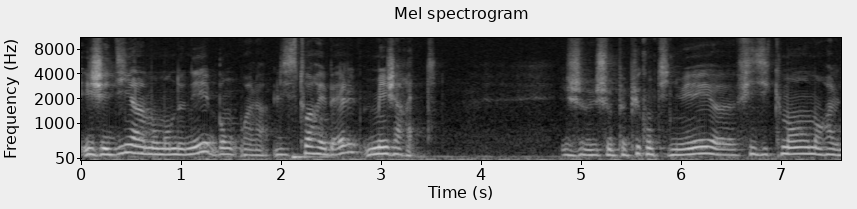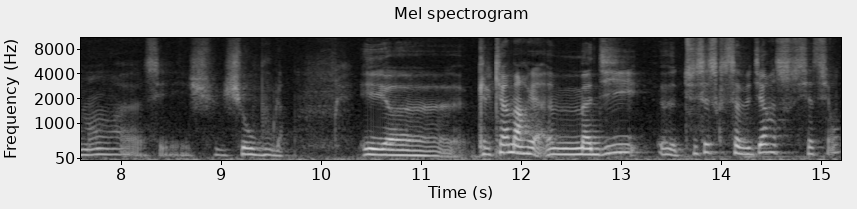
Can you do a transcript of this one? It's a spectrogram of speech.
et j'ai dit à un moment donné, bon voilà, l'histoire est belle, mais j'arrête. Je ne peux plus continuer euh, physiquement, moralement, euh, je, suis au bout là. Et euh, quelqu'un m'a, dit, tu sais ce que ça veut dire association?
